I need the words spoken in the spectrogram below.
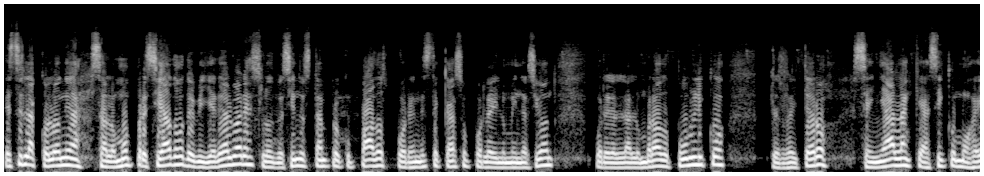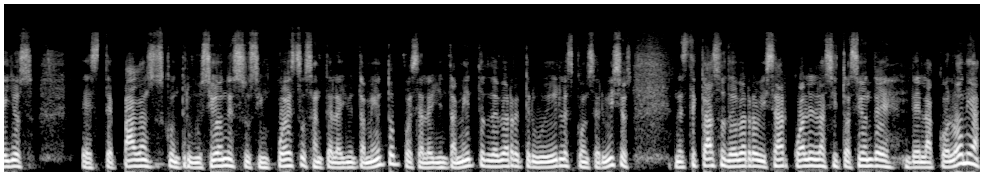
esta es la colonia Salomón Preciado de Villa de Álvarez. Los vecinos están preocupados por, en este caso, por la iluminación, por el alumbrado público. Les reitero, señalan que así como ellos este, pagan sus contribuciones, sus impuestos ante el ayuntamiento, pues el ayuntamiento debe retribuirles con servicios. En este caso debe revisar cuál es la situación de, de la colonia.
